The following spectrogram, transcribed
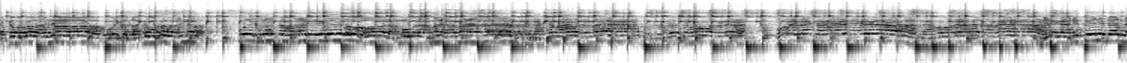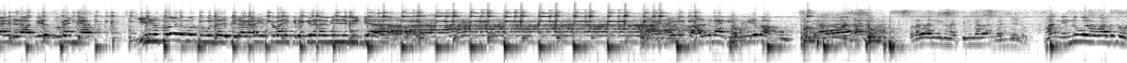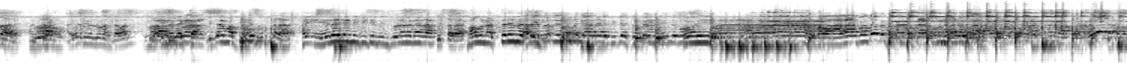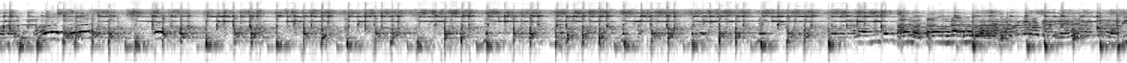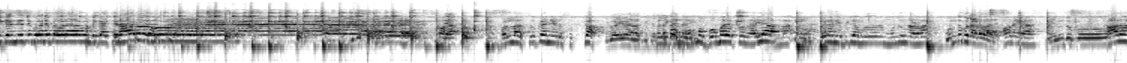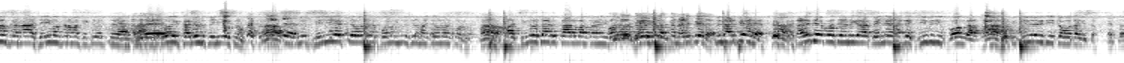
తక్క మగవాడ కోరిక తక్క చూడాలి. అయ్యో నేను చూడద్దా వాళ్ళు లెక్క. బిడ్డ మా బిడ్డ చూస్తారా? ఏదైనా బిడ్డ మేము చూడాలి కదా చూస్తారా? మాకు నచ్చనే బిడ్డ చూపారండి బిడ్డను తీసుకొని పవనాల కొల్ల సుక్క నేడు సుక్క ఇగో ఇవేనా బిడ్డ చూడండి. బొమ్మ ఎక్కువ అయ్యా ఈ బిడ్డ ముందుకు నడవా ముందుకు నడవాలి అవునయ్యా ఎందుకు కాలు వంకరన చెయ్యి వంకర మాకు అదే. పోయి కడియను పెళ్ళి చేసినాం పెళ్ళి చేస్తే పొలం చూసి మంచిగా అనుకోడు ఆ. ఆ సింగల్ తాడు కాలు వంకర నడిపేయాలి ఆ. నడిపేయకపోతే పెళ్ళి అయినాక జీవిని పోంగా. ఈ జీవికి తీసుకుపోతాం ఇస్తాం ఎట్లా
